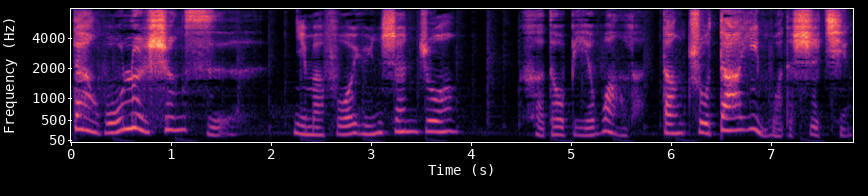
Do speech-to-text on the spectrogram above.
但无论生死，你们佛云山庄可都别忘了当初答应我的事情。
